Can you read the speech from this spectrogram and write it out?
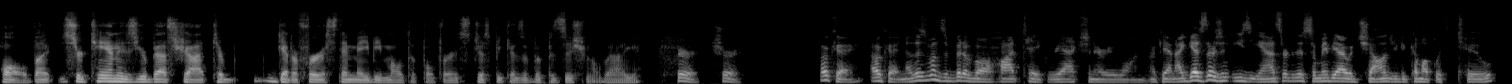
haul. But Surtain is your best shot to get a first and maybe multiple firsts just because of the positional value. Sure, sure. Okay, okay. Now this one's a bit of a hot take, reactionary one. Okay, and I guess there's an easy answer to this, so maybe I would challenge you to come up with two.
